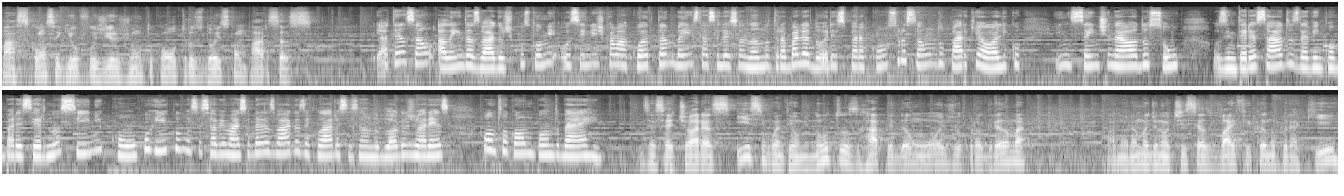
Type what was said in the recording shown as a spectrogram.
mas conseguiu fugir junto com outros dois comparsas. E atenção, além das vagas de costume, o Cine de Camacuã também está selecionando trabalhadores para a construção do parque eólico em Sentinela do Sul. Os interessados devem comparecer no Cine com o currículo. Você sabe mais sobre as vagas, é claro, acessando blogosjuarez.com.br. 17 horas e 51 minutos, rapidão hoje o programa. Panorama de Notícias vai ficando por aqui.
